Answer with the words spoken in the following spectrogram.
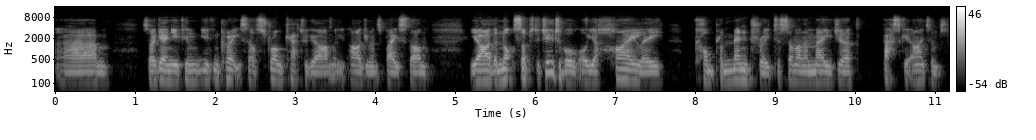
Um, so again, you can you can create yourself strong category arguments based on, you're either not substitutable or you're highly complementary to some of the major basket items.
